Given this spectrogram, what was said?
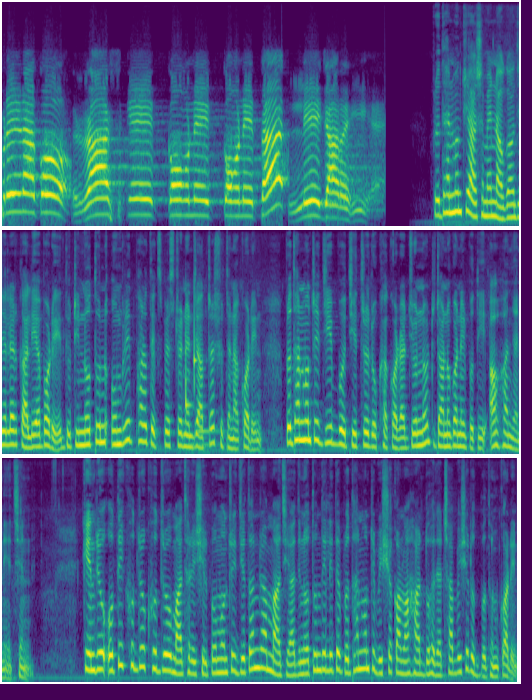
प्रेरणा को राष्ट्र के कोने कोने तक ले जा रही है। প্রধানমন্ত্রী আসামের নগাঁও জেলার কালিয়াবরে দুটি নতুন অমৃত ভারত এক্সপ্রেস ট্রেনের যাত্রা সূচনা করেন। প্রধানমন্ত্রী জীব বৈচিত্র্য রক্ষা করার জন্য জনগণের প্রতি আহ্বান জানিয়েছেন। কেন্দ্রীয় অতি ক্ষুদ্র ক্ষুদ্র ও মাঝারি শিল্পমন্ত্রী জিতন রাম মাঝি আজ নতুন দিল্লিতে প্রধানমন্ত্রী বিশ্বকর্মা হাট দু হাজার ছাব্বিশের উদ্বোধন করেন।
